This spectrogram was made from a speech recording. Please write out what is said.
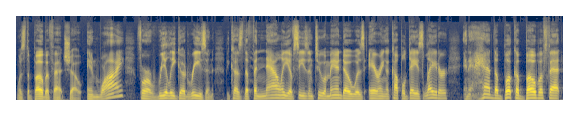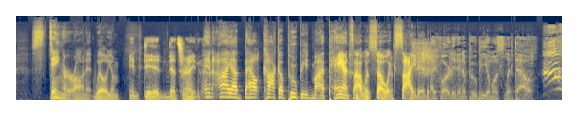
was the Boba Fett show. And why? For a really good reason. Because the finale of season two of Mando was airing a couple days later and it had the book of Boba Fett stinger on it, William. it did. That's right. And I about cock poopied my pants. I was so excited. I farted and a poopy almost slipped out. Oh,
